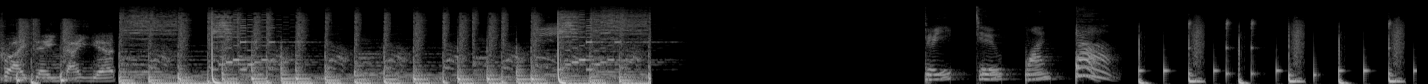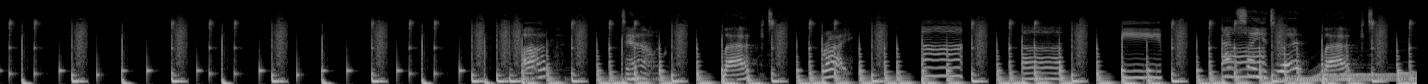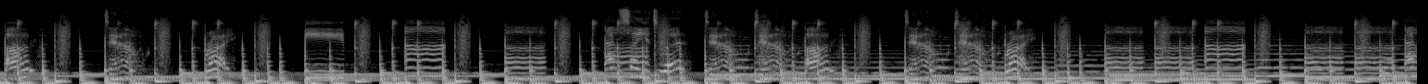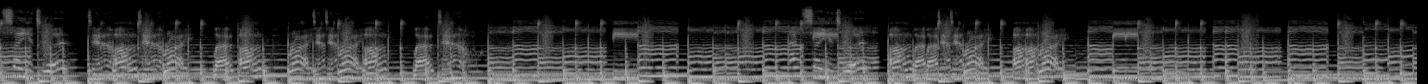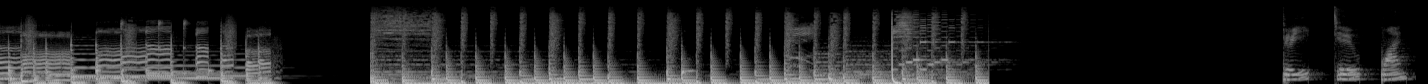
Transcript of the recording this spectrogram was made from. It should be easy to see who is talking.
Speaker 1: Friday night yet.
Speaker 2: Three, two, one. Three, two, one.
